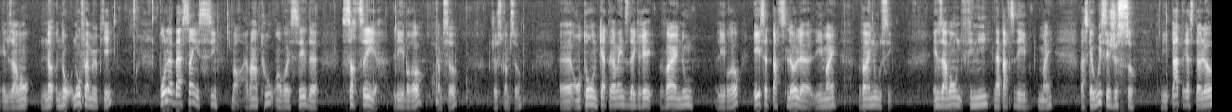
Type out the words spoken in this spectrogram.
Et nous avons nos fameux pieds. Pour le bassin ici, bon, avant tout, on va essayer de sortir les bras comme ça, juste comme ça. Euh, on tourne 90 degrés vers nous les bras et cette partie-là, les mains, vers nous aussi. Et nous avons fini la partie des mains parce que oui, c'est juste ça. Les pattes restent là.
